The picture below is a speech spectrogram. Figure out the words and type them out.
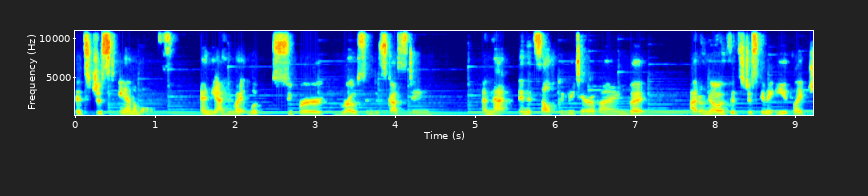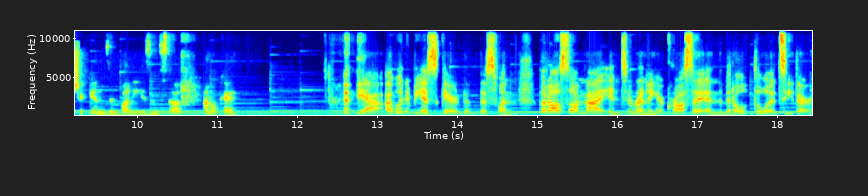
It's just animals. And yeah, he might look super gross and disgusting. And that in itself could be terrifying, but I don't know if it's just going to eat like chickens and bunnies and stuff. I'm okay. yeah, I wouldn't be as scared of this one, but also I'm not into running across it in the middle of the woods either.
